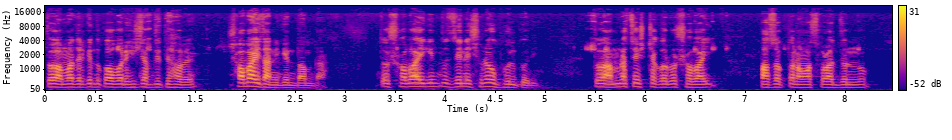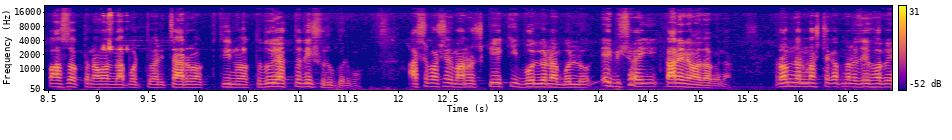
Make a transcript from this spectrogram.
তো আমাদের কিন্তু কবরে হিসাব দিতে হবে। সবাই জানি কিন্তু আমরা। তো সবাই কিন্তু জেনে শুনেও ভুল করি। তো আমরা চেষ্টা করব সবাই পাঁচ ওয়াক্ত নামাজ পড়ার জন্য। পাঁচ ওয়াক্ত নামাজ না পড়তে পারি, চার ওয়াক্ত, তিন ওয়াক্ত, দুই ওয়াক্ত দিয়ে শুরু করব। আশেপাশের মানুষ কে কী বলল না বলল, এই বিষয়ে কানে নেওয়া যাবে না। রমজান মাসটাকে আপনারা যেভাবে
